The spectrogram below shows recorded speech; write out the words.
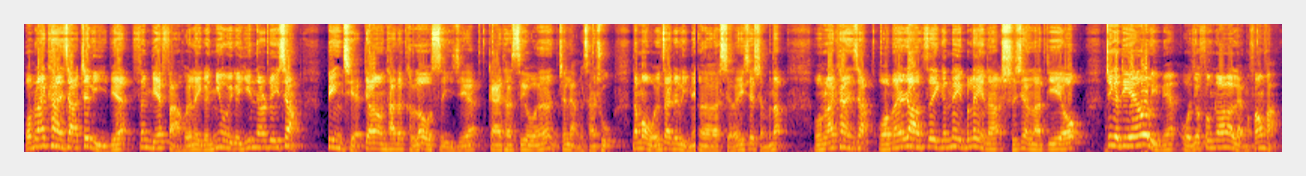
我们来看一下这里边分别返回了一个 new 一个 inner 对象，并且调用它的 close 以及 get con 这两个参数。那么我又在这里面呃写了一些什么呢？我们来看一下，我们让这个内部类呢实现了 DAO。这个 DAO 里面我就封装了两个方法，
